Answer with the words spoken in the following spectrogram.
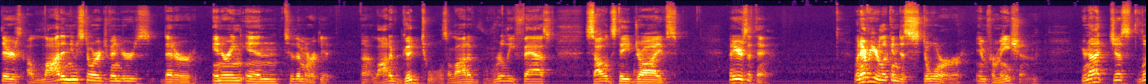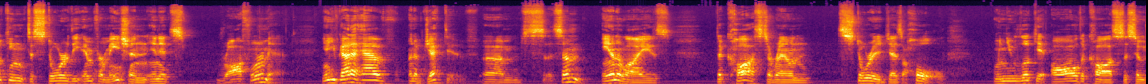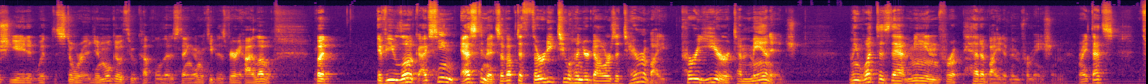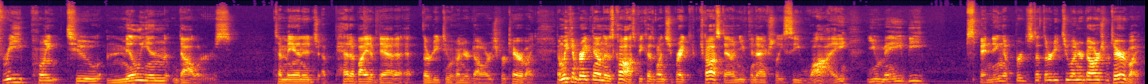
There's a lot of new storage vendors that are entering into the market. A lot of good tools, a lot of really fast solid state drives. But here's the thing whenever you're looking to store information, you're not just looking to store the information in its raw format. You know, you've got to have an objective. Um, some analyze the costs around storage as a whole when you look at all the costs associated with the storage, and we'll go through a couple of those things. I'm going to keep this very high level. But if you look, I've seen estimates of up to $3,200 a terabyte per year to manage. I mean, what does that mean for a petabyte of information, right? That's $3.2 million to manage a petabyte of data at $3,200 per terabyte. And we can break down those costs because once you break costs down, you can actually see why you may be spending upwards to $3,200 per terabyte.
